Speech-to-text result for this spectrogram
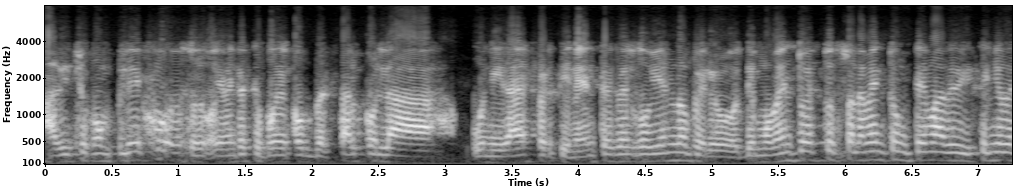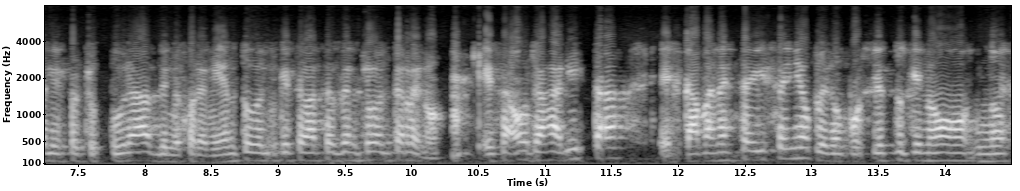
a dicho complejo, obviamente se puede conversar con las unidades pertinentes del gobierno, pero de momento esto es solamente un tema de diseño de la infraestructura, de mejoramiento de lo que se va a hacer dentro del terreno. Esas otras aristas escapan a este diseño, pero por cierto que no, no, es,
